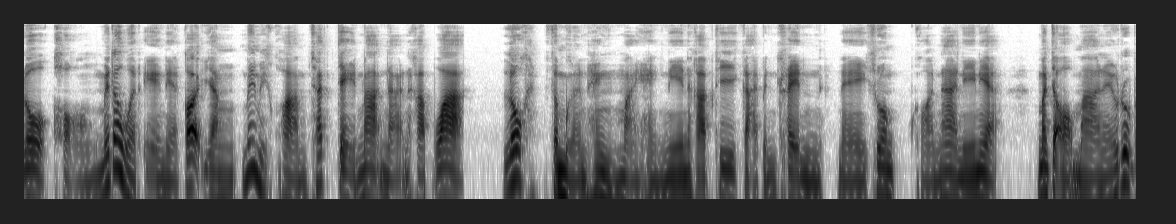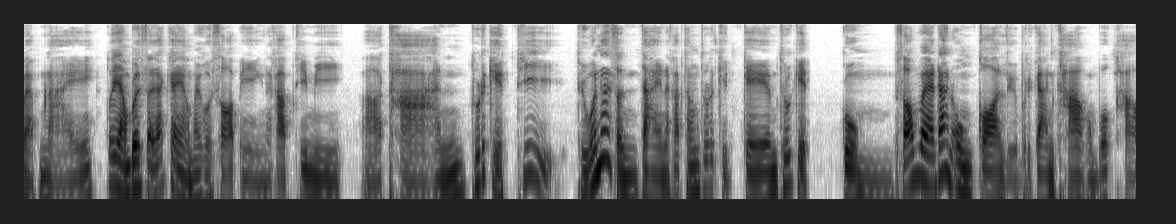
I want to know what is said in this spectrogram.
โลกของ Metaverse เองเนี่ยก็ยังไม่มีความชัดเจนมากนักนะครับว่าโลกเสมือนแห่งใหม่แห่งนี้นะครับที่กลายเป็นเทรนด์ในช่วงก่อนหน้านี้เนี่ยมันจะออกมาในรูปแบบไหน ตัวอย่างบริษัทยักษ์ใหญ่อย่าง Microsoft เองนะครับที่มีฐานธุรกิจที่ถือว่าน่าสนใจนะครับทั้งธุรกิจเกม ธุรกิจกลุ่มซอฟต์แวร์ด้านองค์กร หรือบริการคลาวด์ของพวกเขา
